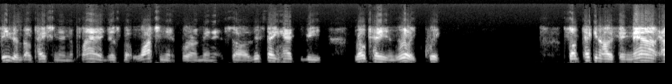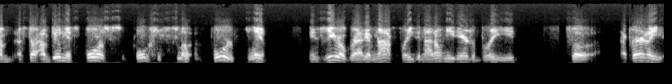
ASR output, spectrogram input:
see the rotation in the planet just but watching it for a minute. So this thing has to be rotating really quick. So I'm taking all this thing now. I'm I start. I'm doing this force forward forward flip in zero gravity. I'm not freezing. I don't need air to breathe. So apparently,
